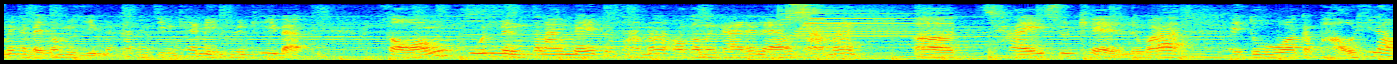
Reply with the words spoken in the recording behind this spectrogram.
ไม่จำเป็นต้องมียิมนะครับ จริงๆ แค่มีพื้นที่แบบ 2คูณ1ตารางเมตรก็สามารถออกกำลังกายได้แล้ว สามารถเอ่อใช้ซูทเคสหรือว่าไอตัวกระเป๋าที่เรา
